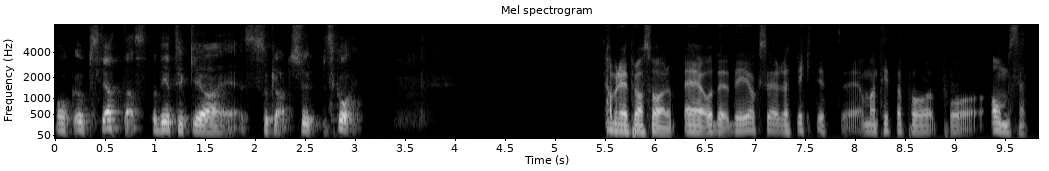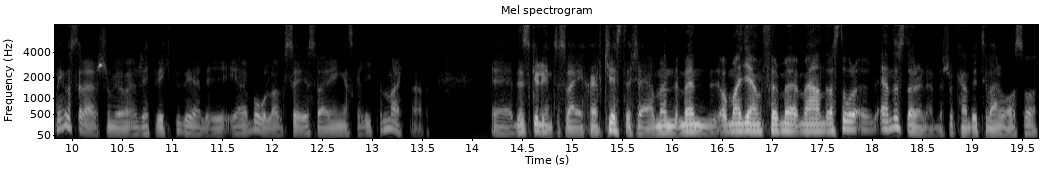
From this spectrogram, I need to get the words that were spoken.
och uppskattas. Och det tycker jag är såklart superskoj. Ja, men det är ett bra svar eh, och det, det, är också rätt viktigt. Eh, om man tittar på, på omsättning och så där som är en rätt viktig del i era bolag så är ju Sverige en ganska liten marknad. Eh, det skulle inte Sverige Christer säga, men, men om man jämför med, med andra stora, ännu större länder så kan det tyvärr vara så.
